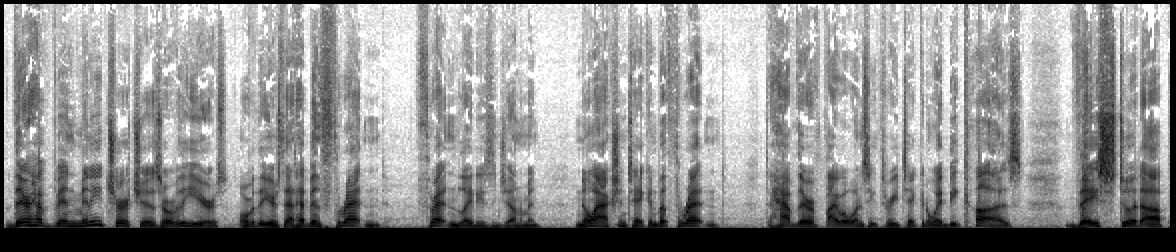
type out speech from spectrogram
there have been many churches over the years, over the years, that have been threatened, threatened, ladies and gentlemen, no action taken, but threatened to have their 501c3 taken away because they stood up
